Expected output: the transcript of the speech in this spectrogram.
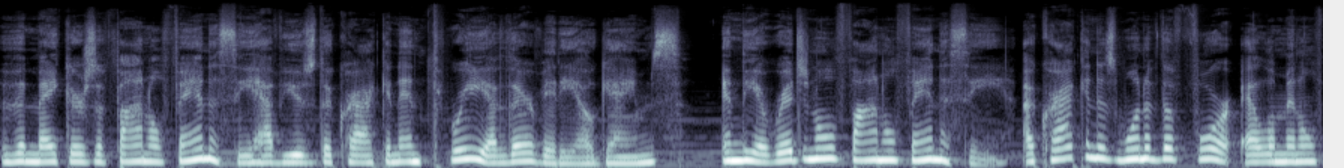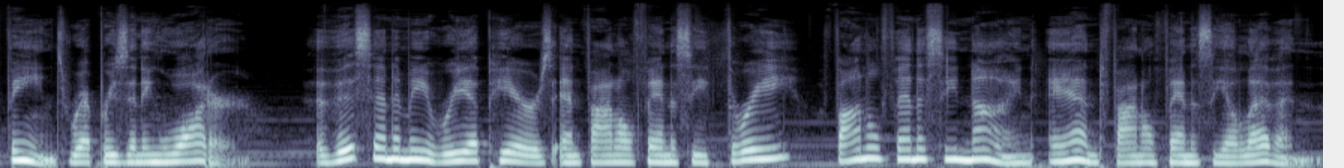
The makers of Final Fantasy have used the Kraken in three of their video games. In the original Final Fantasy, a kraken is one of the four elemental fiends representing water. This enemy reappears in Final Fantasy III, Final Fantasy IX, and Final Fantasy XI.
